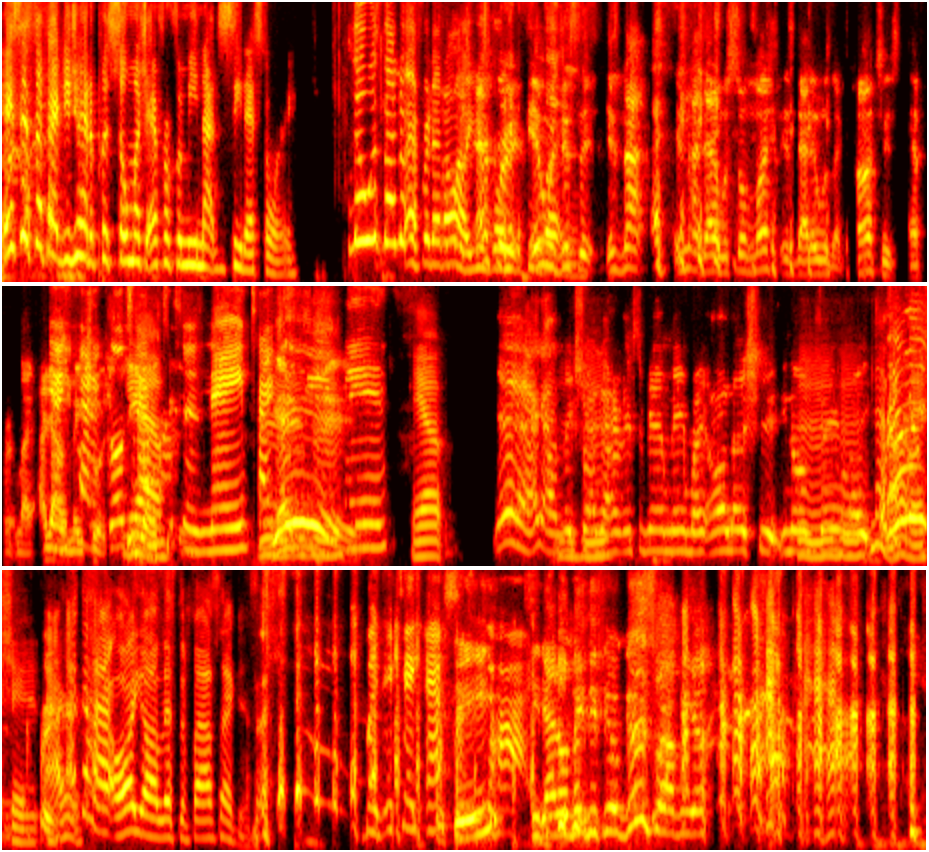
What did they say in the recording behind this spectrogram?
it's just the fact that you had to put so much effort for me not to see that story. No, it's not no effort at all. much You just go hit a effort. few It was just a, it's not it's not that it was so much, it's that it was a conscious effort. Like I gotta you make sure go to Yeah. that don't see it. person's name, type Yeah. it in. Yep. Yeah, I gotta make sure I got her Instagram name right, all that shit. You know what I'm saying? Mhm. Like, Not that's all that conscious shit. effort. I, I can hide all y'all less than five seconds. But it takes effort See, to hide. see, that don't make me feel good, Fabio.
